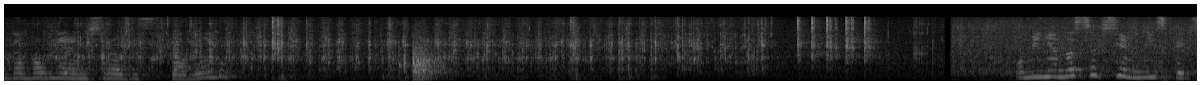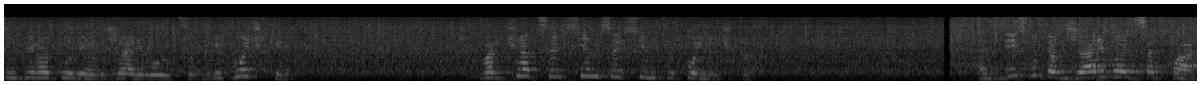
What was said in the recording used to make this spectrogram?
Добавляем сразу сюда воду. У меня на совсем низкой температуре обжариваются грибочки. Шкварчат совсем-совсем тихонечко. А здесь вот обжаривается фарш.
